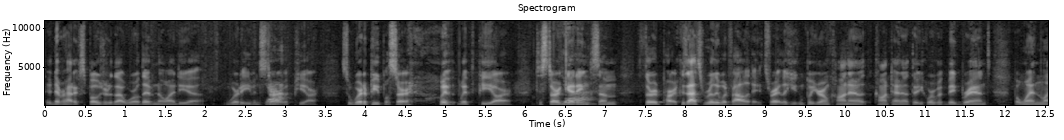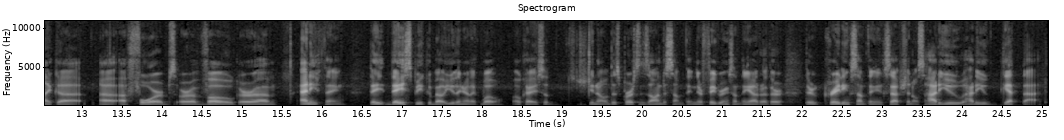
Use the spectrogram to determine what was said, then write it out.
they've never had exposure to that world. They have no idea where to even start Yeah. with pr so where do people start with with pr to start getting some third part? Because that's really what validates right? Like you can put your own content content out there. You can work with big brands. But when like a a, a forbes or a vogue or um, anything they they speak about you then you're like whoa okay so you know this person's onto something they're figuring something out or they're they're creating something exceptional so how do you how do you get that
